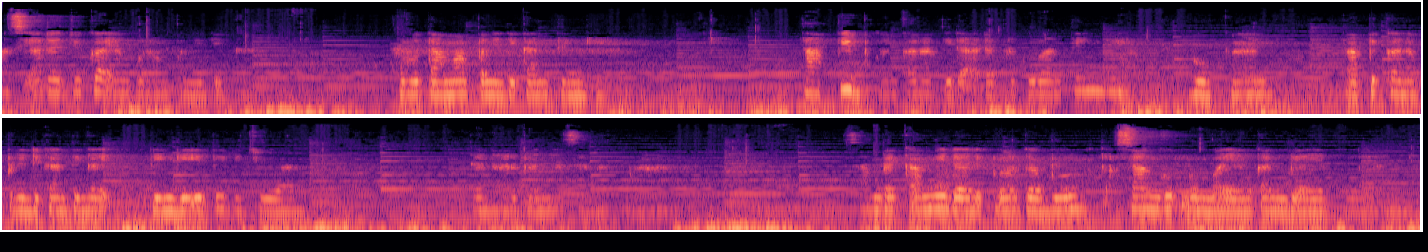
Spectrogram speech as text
masih ada juga yang kurang pendidikan, terutama pendidikan tinggi. Tapi bukan karena tidak ada perguruan tinggi, bukan tapi karena pendidikan tinggi, tinggi itu dijual dan harganya sangat mahal. Sampai kami dari keluarga buruh tak sanggup membayangkan biaya kuliahnya.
